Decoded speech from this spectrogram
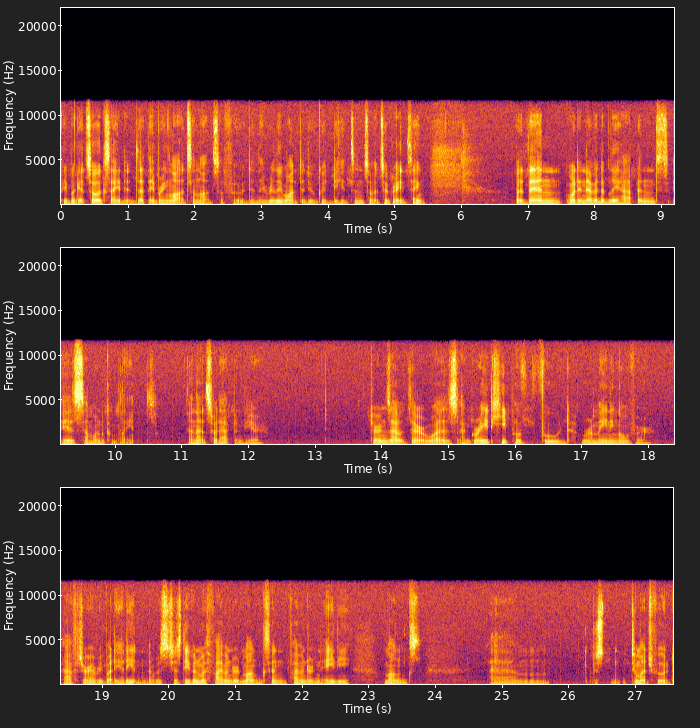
people get so excited that they bring lots and lots of food and they really want to do good deeds, and so it's a great thing. But then what inevitably happens is someone complains. And that's what happened here. Turns out there was a great heap of food remaining over after everybody had eaten. There was just, even with 500 monks and 580 monks, um, just too much food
